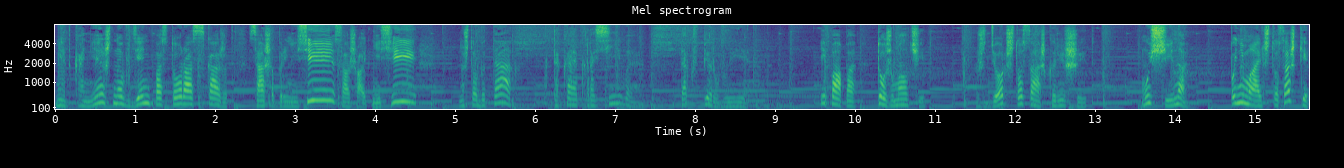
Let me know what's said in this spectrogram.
Нет, конечно, в день по сто раз скажет «Саша, принеси, Саша, отнеси». Но чтобы так, такая красивая, так впервые. И папа тоже молчит. Ждет, что Сашка решит. Мужчина. Понимает, что Сашке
